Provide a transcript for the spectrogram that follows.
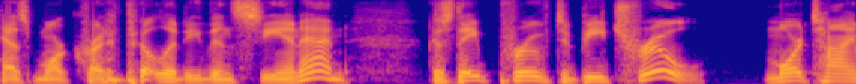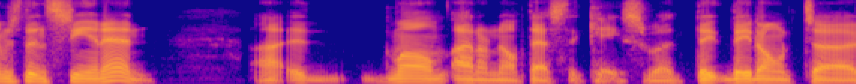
has more credibility than CNN because they proved to be true more times than CNN. Uh, well, I don't know if that's the case, but they, they don't uh,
